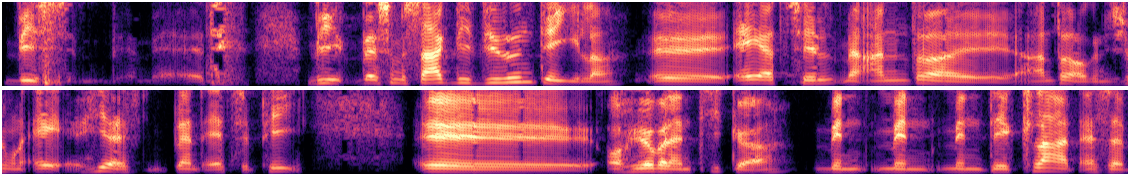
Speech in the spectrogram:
hvis, vi, som sagt, vi videndeler øh, af og til med andre, øh, andre organisationer, af, her blandt ATP, øh, og høre, hvordan de gør. Men, men, men det er klart, altså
